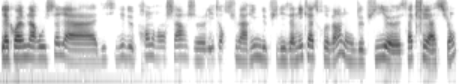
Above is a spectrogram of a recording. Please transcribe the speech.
L'aquarium La Rochelle a décidé de prendre en charge les tortues marines depuis les années 80, donc depuis euh, sa création,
